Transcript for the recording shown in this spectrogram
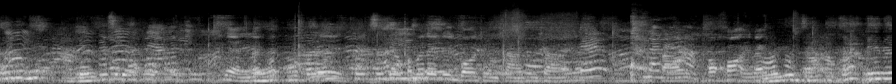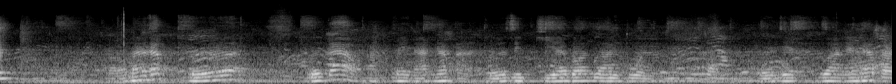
แล้วลูกนี้อะเบอร์ที่สิบเอ็ดเนี่ยเห็นไหมเลยเขาไม่ได้เล่นบอลถงซ้ายถงซ้ายนะเขาเคาะเห็นไหมเบอร์ยี่สิบสองเอาเคาะทีนึงเอามาครับเบอร์เบอร์เก้าอะไม่ทันครับอะเบอร์สิบเคลียร์บอลมืวาองตัวเบอร์เจ็ดว่าไงครับใช่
